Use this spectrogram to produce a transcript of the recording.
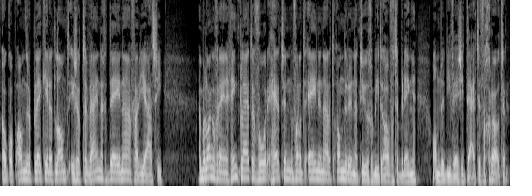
Ook op andere plekken in het land is er te weinig DNA-variatie. Een belangenvereniging pleit ervoor herten van het ene naar het andere natuurgebied over te brengen om de diversiteit te vergroten.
